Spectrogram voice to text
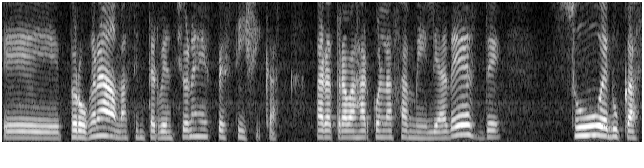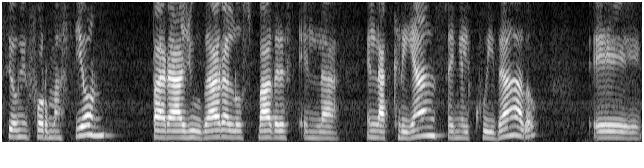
eh, programas, intervenciones específicas para trabajar con la familia desde su educación y formación para ayudar a los padres en la, en la crianza, en el cuidado. Eh,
